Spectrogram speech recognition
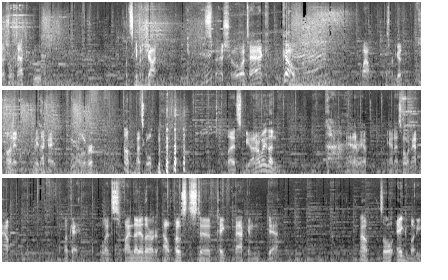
special attack. Ooh. Let's give it a shot. Special attack, go! Wow, that's pretty good. Oh, and it made that guy all over. Oh, that's cool. Let's be on our way then. Yeah, there we go. Yeah, a smaller map now. Okay, let's find that other outposts to take back and, yeah. Oh, it's a little egg buddy.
